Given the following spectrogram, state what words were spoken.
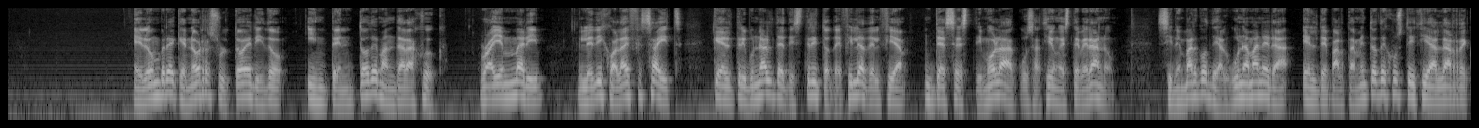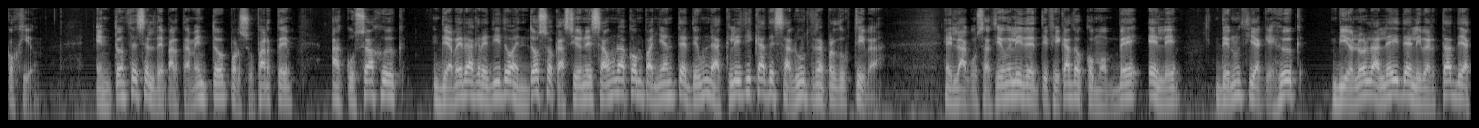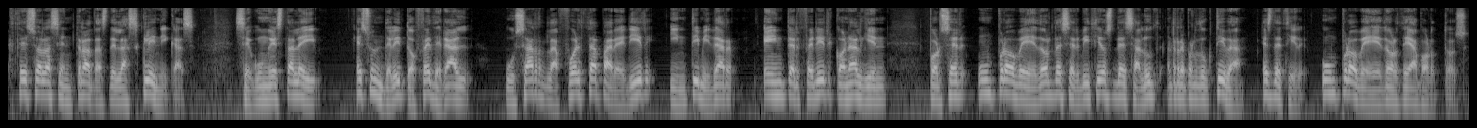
El hombre que no resultó herido intentó demandar a Hook. Ryan Murray le dijo a LifeSite que el Tribunal de Distrito de Filadelfia desestimó la acusación este verano. Sin embargo, de alguna manera, el Departamento de Justicia la recogió. Entonces el departamento, por su parte, acusó a Hook de haber agredido en dos ocasiones a un acompañante de una clínica de salud reproductiva. En la acusación, el identificado como BL denuncia que Hook violó la ley de libertad de acceso a las entradas de las clínicas. Según esta ley, es un delito federal usar la fuerza para herir, intimidar e interferir con alguien por ser un proveedor de servicios de salud reproductiva, es decir, un proveedor de abortos.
